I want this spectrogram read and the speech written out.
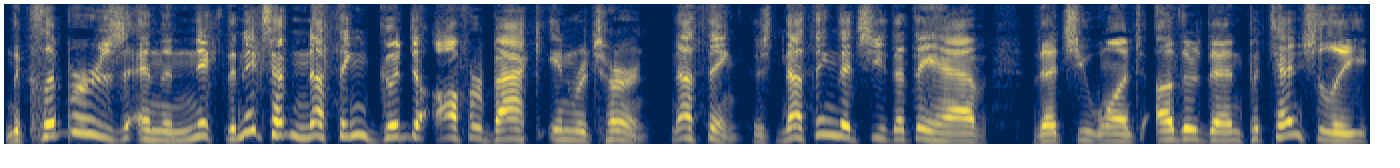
The Clippers and the Knicks, the Knicks have nothing good to offer back in return. Nothing. There's nothing that you, that they have that you want other than potentially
